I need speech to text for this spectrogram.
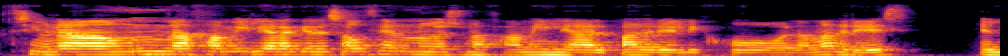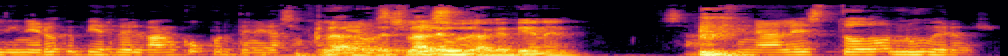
Si una, una familia a la que desahucian no es una familia, el padre, el hijo, la madre, es el dinero que pierde el banco por tener a esa familia. Claro, es la deuda que tienen. O sea, al final es todo números.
